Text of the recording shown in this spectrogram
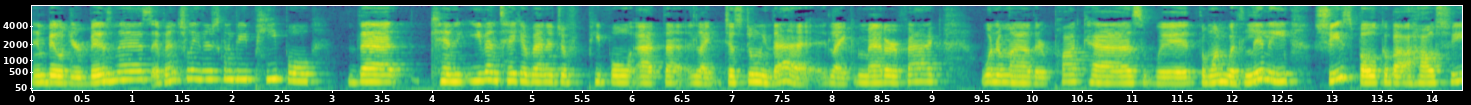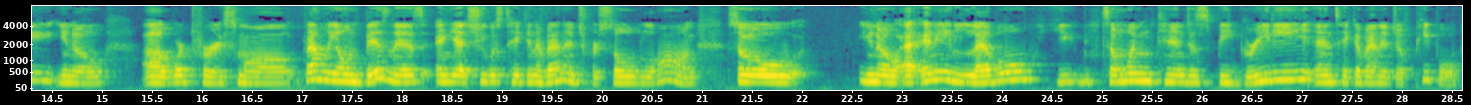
and build your business, eventually there's going to be people that can even take advantage of people at that like just doing that. Like matter of fact, one of my other podcasts with the one with Lily, she spoke about how she, you know, uh, worked for a small family owned business and yet she was taken advantage for so long. So, you know, at any level, you, someone can just be greedy and take advantage of people.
